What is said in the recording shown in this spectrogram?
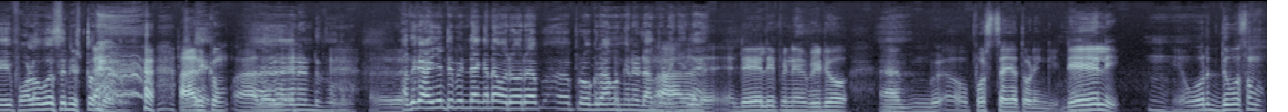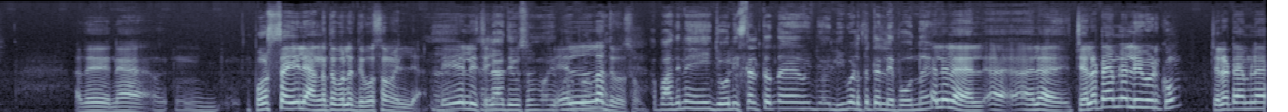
ഈ ഫോളോവേഴ്സിന് ഇഷ്ടം ആർക്കും. അങ്ങനെ ഉണ്ട് തോന്നുന്നു. അത് കഴിഞ്ഞിട്ട് പിന്നെ അങ്ങനെ ഓരോരോ പ്രോഗ്രാം ഇങ്ങനെ ഇടാൻ തുടങ്ങി ഡെയിലി പിന്നെ വീഡിയോ പോസ്റ്റ് ചെയ്യാൻ തുടങ്ങി. ഡെയിലി ഒരു ദിവസം അത് പോസ്റ്റ് ചെയ്യില്ല അങ്ങനത്തെ പോലെ ദിവസം ഇല്ല ഡെയിലി എല്ലാ ദിവസവും എല്ലാ ദിവസവും. അപ്പൊ അതിന് ഈ ജോലി സ്ഥലത്തുനിന്ന് ലീവ് എടുത്തിട്ടല്ലേ പോകുന്നത്? അല്ല അല്ല അല്ല ചില ടൈമിലെ ലീവ് എടുക്കും. ചില ടൈമിലെ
